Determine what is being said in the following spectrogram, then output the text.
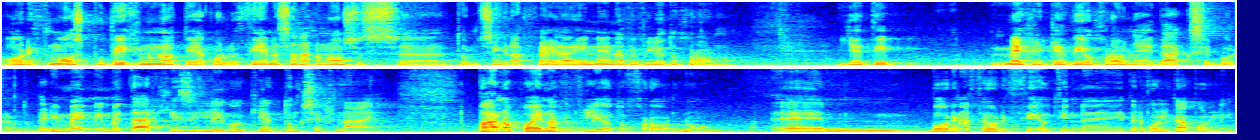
ο ρυθμός που δείχνουν ότι ακολουθεί ένας αναγνώσεις ε, τον συγγραφέα είναι ένα βιβλίο το χρόνο. Γιατί μέχρι και δύο χρόνια εντάξει μπορεί να τον περιμένει, μετά αρχίζει λίγο και τον ξεχνάει. πάνω από ένα βιβλίο το χρόνο ε, μπορεί να θεωρηθεί ότι είναι υπερβολικά πολύ.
